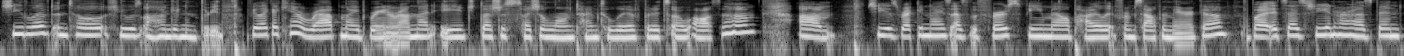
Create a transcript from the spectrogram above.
She lived until she was 103. I feel like I can't wrap my brain around that age. That's just such a long time to live, but it's so awesome. Um, she is recognized as the first female pilot from South America, but it says she and her husband,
